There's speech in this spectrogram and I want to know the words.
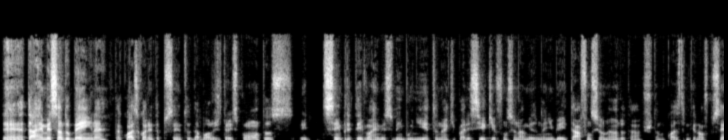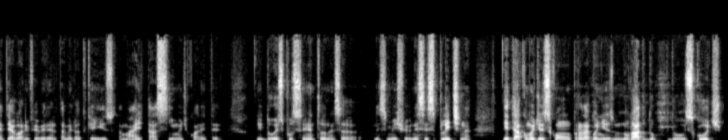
É, tá arremessando bem, né? Tá quase 40% da bola de três pontos. E sempre teve um arremesso bem bonito, né? Que parecia que ia funcionar mesmo na NBA e tá funcionando, tá chutando quase 39%. E agora em fevereiro tá melhor do que isso, tá mais, tá acima de 42% nessa, nesse mês, nesse split, né? E tá, como eu disse, com o protagonismo. No lado do, do Scoot,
